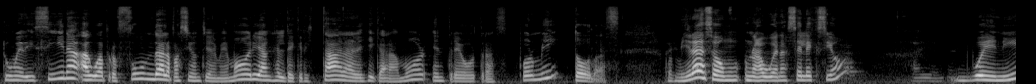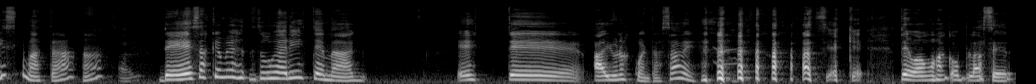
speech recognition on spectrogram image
tu medicina, agua profunda, la pasión tiene memoria, ángel de cristal, alérgica al amor, entre otras. Por mí, todas. Pues mira, eso es una buena selección. Buenísima está. ¿ah? De esas que me sugeriste, Mac, este, hay unas cuantas, ¿sabes? Así es que te vamos a complacer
